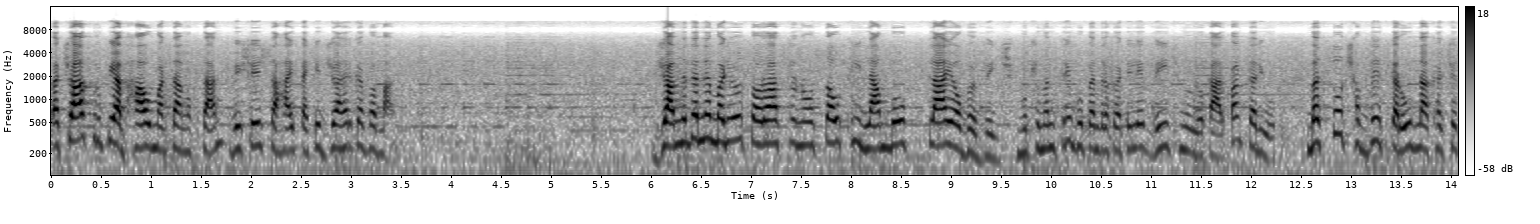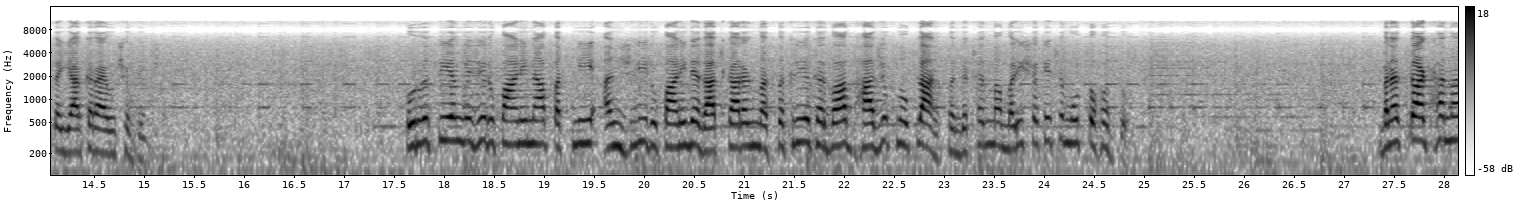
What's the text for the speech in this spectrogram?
પચાસ રૂપિયા ભાવ મળતા નુકસાન. વિશેષ સહાય પેકેજ જાહેર કરવામાં જામનગરને મળ્યો સૌરાષ્ટ્રનો સૌથી લાંબો ફ્લાયઓવર બ્રિજ. મુખ્યમંત્રી ભૂપેન્દ્ર પટેલે બ્રિજનું લોકાર્પણ કર્યું. બસો છવ્વીસ કરોડના ખર્ચે તૈયાર કરાયો છે બ્રિજ. પૂર્વ સીએમ વિજય રૂપાણીના પત્ની અંજલિ રૂપાણીને રાજકારણમાં સક્રિય કરવા ભાજપનો પ્લાન. સંગઠનમાં મળી શકે છે મોટો હોદ્દો. બનાસકાંઠાના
